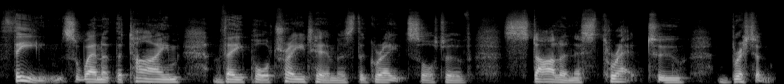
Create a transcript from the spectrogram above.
themes when at the time they portrayed him as the great sort of Stalinist threat to Britain.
